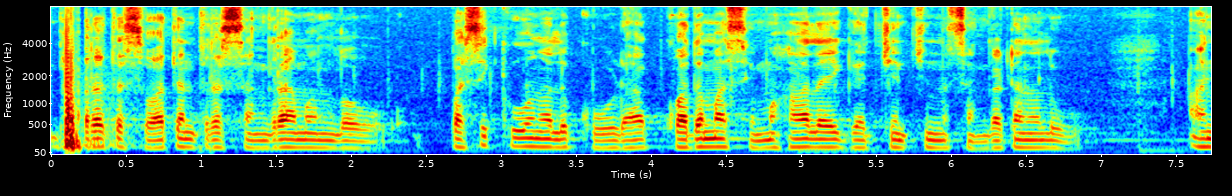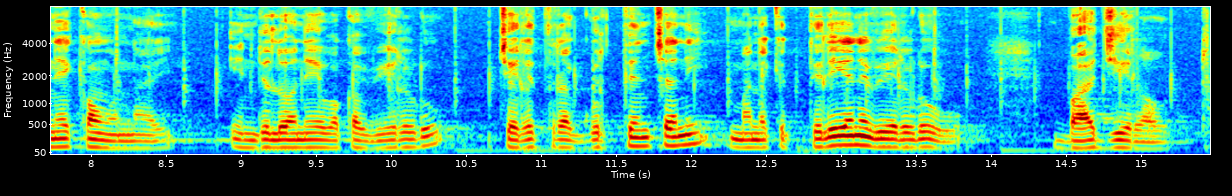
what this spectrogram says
భారత స్వాతంత్ర సంగ్రామంలో పసికూనలు కూడా కొదమ సింహాలై గర్జించిన సంఘటనలు అనేకం ఉన్నాయి. ఇందులోనే ఒక వీరుడు చరిత్ర గుర్తించని మనకి తెలియని వీరుడు బాజీ రౌత్.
